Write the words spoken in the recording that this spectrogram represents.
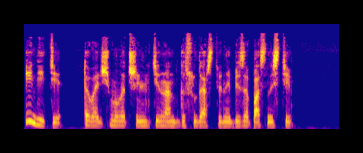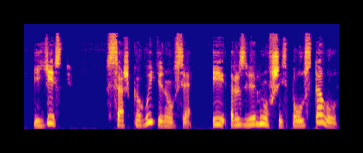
Идите, товарищ младший лейтенант государственной безопасности. Есть. Сашка вытянулся и, развернувшись по уставу,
